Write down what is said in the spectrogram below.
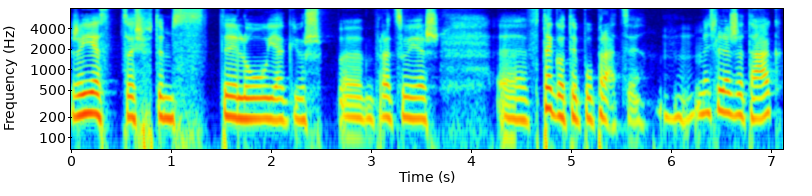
że jest coś w tym stylu, jak już pracujesz E, w tego typu pracy. Mhm. Myślę, że tak,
